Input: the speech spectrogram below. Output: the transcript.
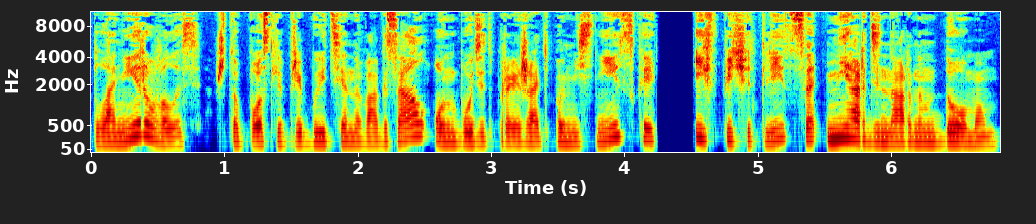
Планировалось, что после прибытия на вокзал он будет проезжать по Мясницкой и впечатлиться неординарным домом,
